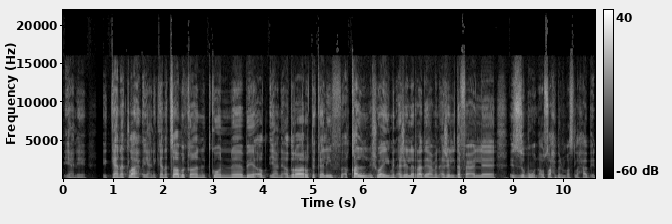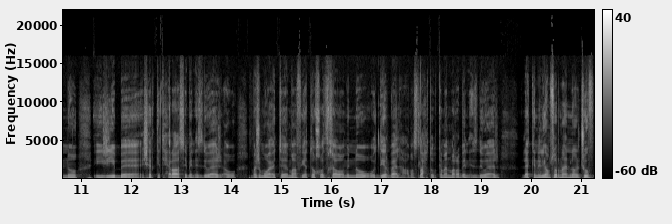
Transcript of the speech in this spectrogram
يعني كانت لاح يعني كانت سابقا تكون بأض... يعني أضرار وتكاليف أقل شوي من أجل الردع من أجل دفع الزبون أو صاحب المصلحة بأنه يجيب شركة حراسة بين ازدواج أو مجموعة مافيا تأخذ خاوة منه وتدير بالها على مصلحته كمان مرة بين ازدواج لكن اليوم صرنا إنه نعم. نشوف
